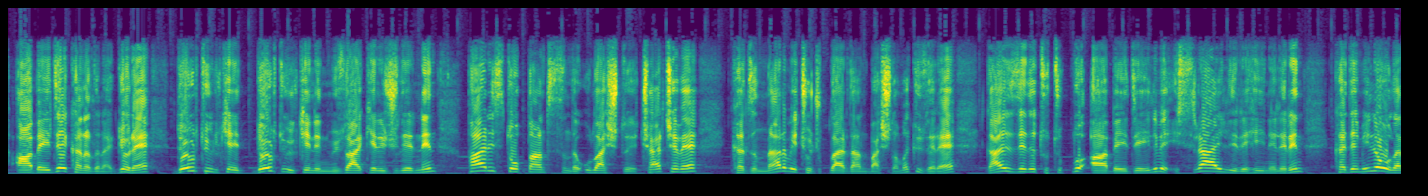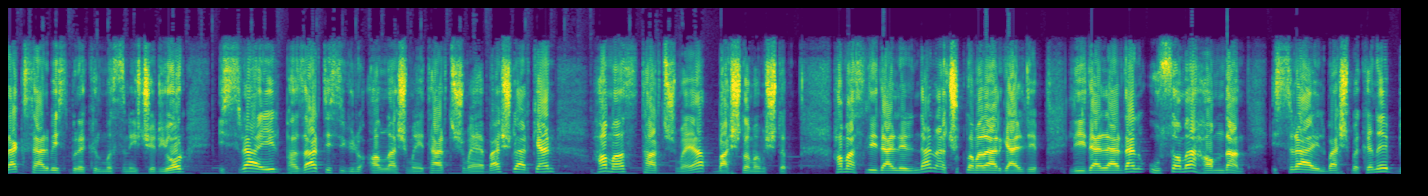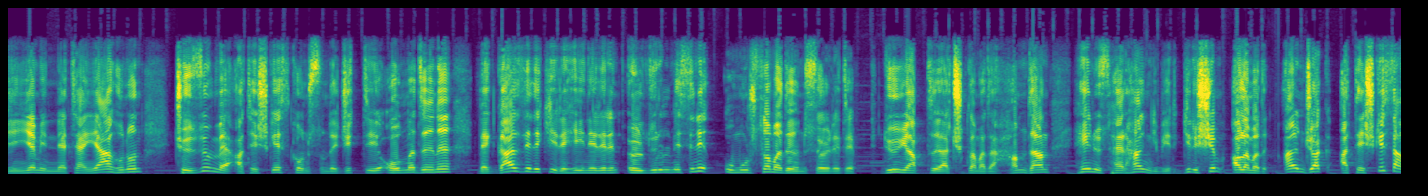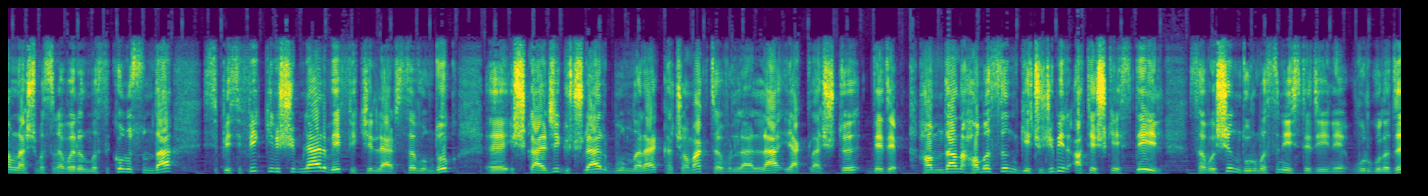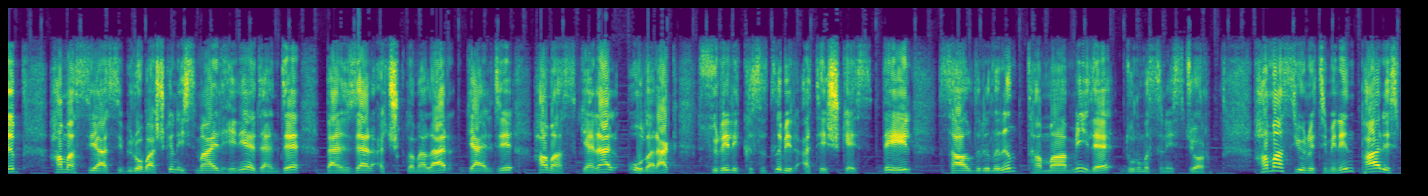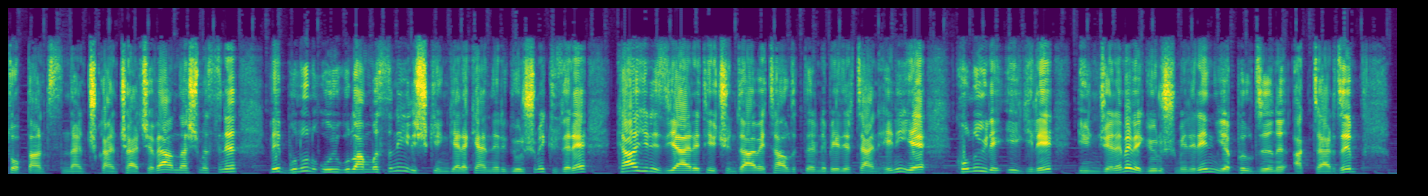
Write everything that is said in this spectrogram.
ABD kanalına göre 4 ülke 4 ülkenin müzakerecilerinin Paris toplantısında ulaştığı çerçeve kadınlar ve çocuklardan başlamak üzere Gazze'de tutuklu ABD'li ve İsrailli rehinelerin kademeli olarak serbest bırakılmasını içeriyor. İsrail pazartesi günü anlaşmayı tartışmaya başlarken Hamas tartışmaya başlamamıştı. Hamas liderlerinden açıklamalar geldi. Liderlerden Usama Hamdan, İsrail Başbakanı Benjamin Netanyahu'nun çözüm ve ateşkes konusunda ciddi olmadığını ve Gazze'deki rehinelerin öldürülmesini umursamadığını söyledi. Dün yaptığı açıklamada Hamdan henüz herhangi bir girişim alamadık. Ancak ateşkes anlaşmasına varılması konusunda spesifik girişimler ve fikirler savunduk. E, işgalci güçler bunlara kaçamak tavırlarla yaklaştı dedi. Hamdan Hamas'ın geçici bir ateşkes değil, savaşın durmasını istediğini vurguladı. Hamas Siyasi Büro Başkanı İsmail Heniye'den de benzer açıklamalar geldi. Hamas genel olarak süreli kısıtlı bir ateşkes değil, saldırıların tamamıyla durmasını istiyor. Hamas yönetiminin Paris toplantısından çıkan çerçeve anlaşmasını ve bunun uygulanmasına ilişkin gerekenleri görüşmek üzere Kahire ziyareti için davet aldıklarını belirten Heniye konuyla ilgili inceleme ve görüşmelerin yapıldığını aktardı.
